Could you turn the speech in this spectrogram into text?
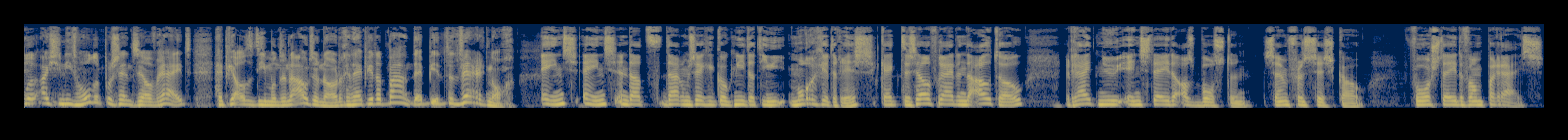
100, als je niet 100% zelf rijdt, heb je altijd iemand in de auto nodig en heb je dat, baan, heb je dat werk nog. Eens, eens. En dat, daarom zeg ik ook niet dat die morgen er is. Kijk, de zelfrijdende auto rijdt nu in steden als Boston, San Francisco, voorsteden van Parijs,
